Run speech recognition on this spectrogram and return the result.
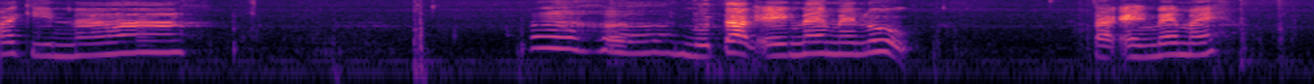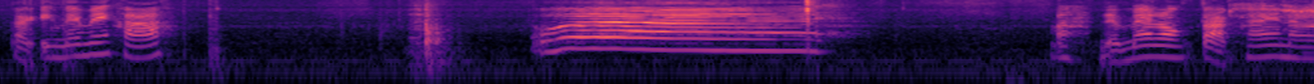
อยๆกินนะเออห นูตักเองได้ไหมลูก ตักเองได้ไหม ตักเองได้ไหมคะว้ายมาเดี๋ยวแม่ลองตักให้นะ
